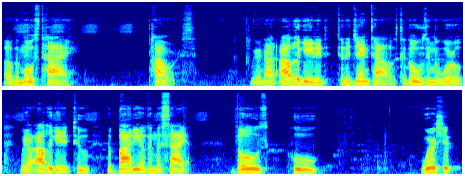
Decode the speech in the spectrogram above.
of the Most High powers. We are not obligated to the Gentiles, to those in the world. We are obligated to the body of the Messiah, those who worship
